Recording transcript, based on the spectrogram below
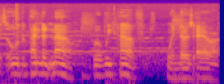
It's all dependent now. Will we have Windows Aero?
